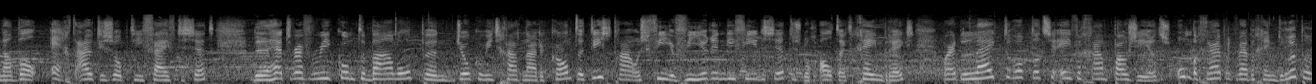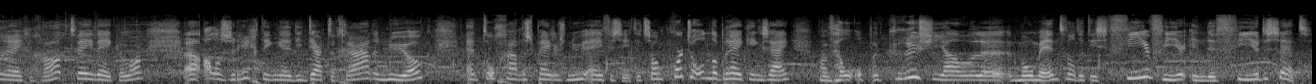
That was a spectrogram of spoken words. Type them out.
Nadal echt uit is op die vijfde set. De head referee komt de baan op. En Djokovic gaat naar de kant. Het is trouwens 4-4 in die vierde set. Dus nog altijd geen breaks. Maar het lijkt erop dat ze even gaan pauzeren. Het is onbegrijpelijk. We hebben geen druppelregen gehad. Twee weken lang. Uh, alles richting uh, die 30 graden. Nu ook. En toch gaan de spelers nu even zitten. Het zal een korte onderbreking zijn. Maar wel op een cruciaal uh, moment. Want het is 4-4 in de vierde set.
